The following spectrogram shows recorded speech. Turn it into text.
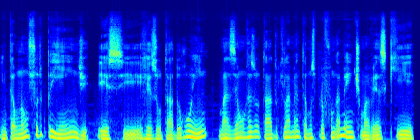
Então não surpreende esse resultado ruim, mas é um resultado que lamentamos profundamente, uma vez que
